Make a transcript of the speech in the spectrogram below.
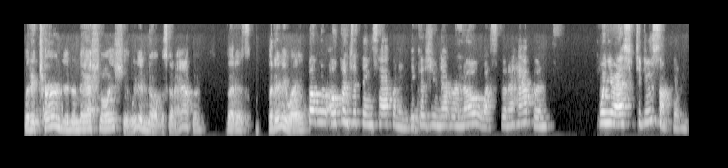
But it turned into a national issue. We didn't know it was going to happen, but it's but anyway. But we're open to things happening because you never know what's going to happen when you're asked to do something,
